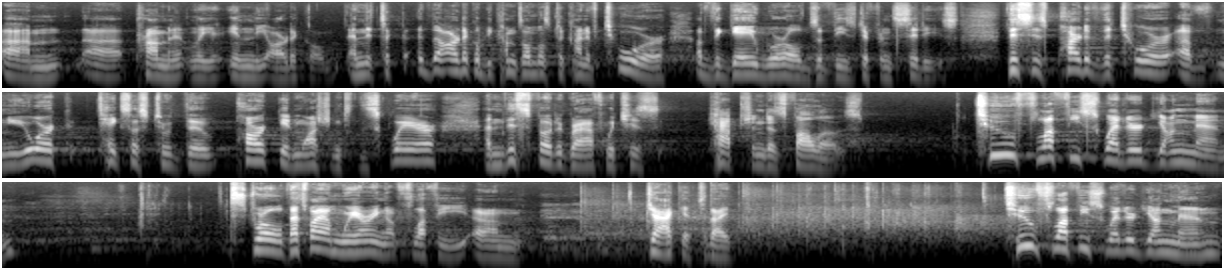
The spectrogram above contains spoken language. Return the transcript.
um, uh, prominently in the article. And a, the article becomes almost a kind of tour of the gay worlds of these different cities. This is part of the tour of New York, takes us to the park in Washington Square, and this photograph, which is captioned as follows. Two fluffy sweatered young men stroll, that's why I'm wearing a fluffy um, jacket tonight. Two fluffy sweatered young men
